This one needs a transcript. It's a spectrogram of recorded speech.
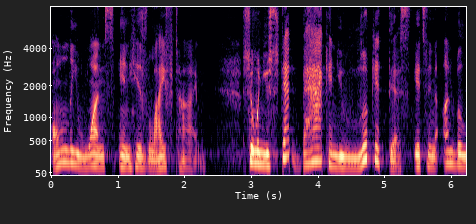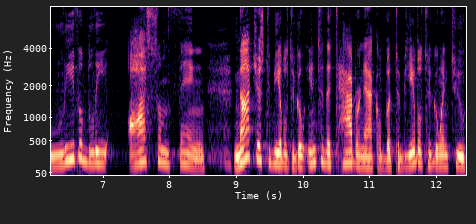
only once in his lifetime. So when you step back and you look at this, it's an unbelievably awesome thing, not just to be able to go into the tabernacle, but to be able to go into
